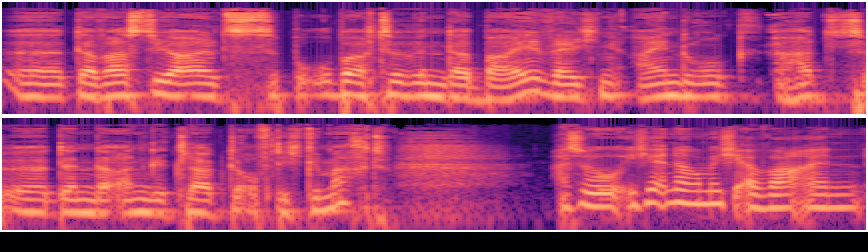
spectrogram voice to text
Äh, da warst du ja als Beobachterin dabei. Welchen Eindruck hat äh, denn der Angeklagte auf dich gemacht? Also ich erinnere mich, er war ein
